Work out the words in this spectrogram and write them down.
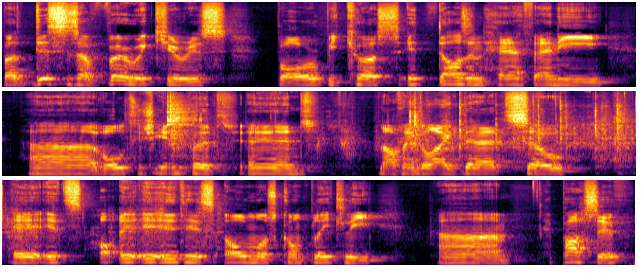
But this is a very curious board because it doesn't have any uh, voltage input and nothing like that. So it's it is almost completely um, passive.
